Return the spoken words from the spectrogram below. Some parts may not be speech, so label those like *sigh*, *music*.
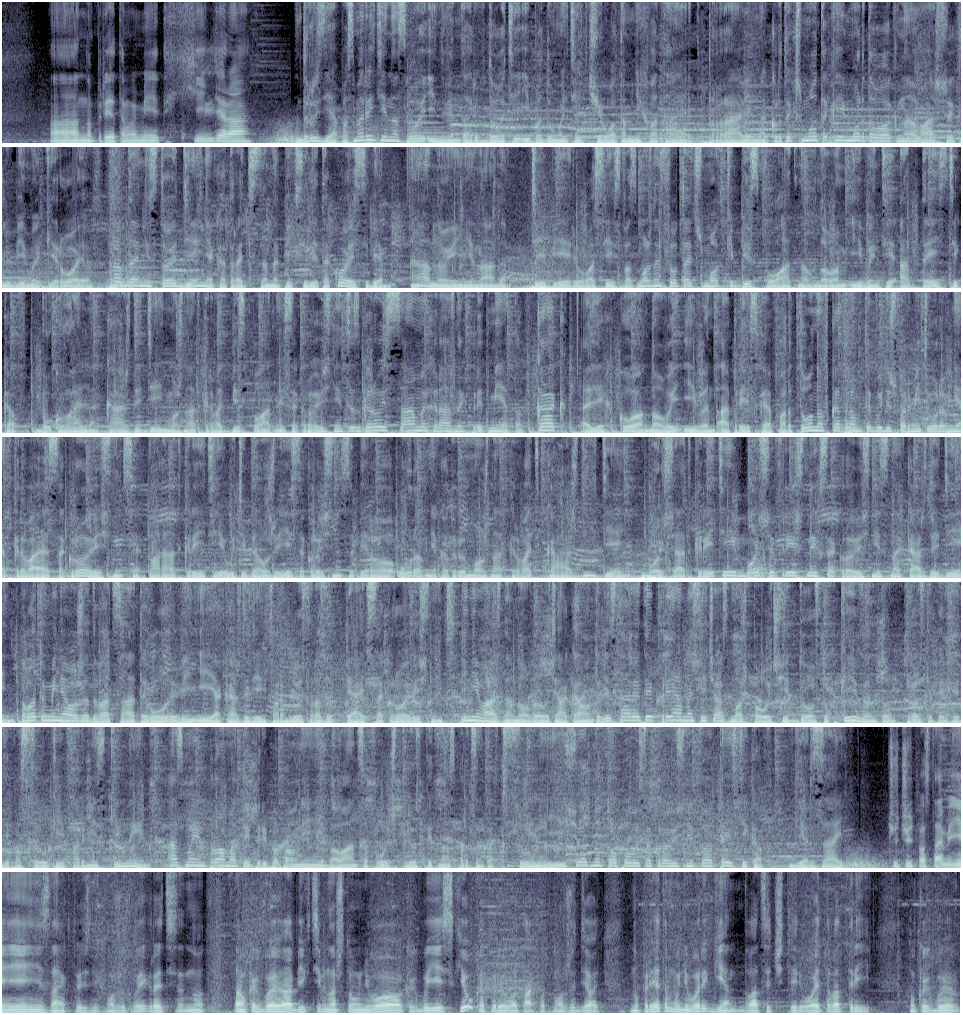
А, но при этом имеет хиллера. Друзья, посмотрите на свой инвентарь в доте и подумайте, чего там не хватает. Правильно, крутых шмоток и мордовок на ваших любимых героев. Правда, они стоят денег, а тратиться на пиксели такое себе. А ну и не надо. Теперь у вас есть возможность лутать шмотки бесплатно в новом ивенте от тестиков. Буквально каждый день можно открывать бесплатные сокровищницы с горой самых разных предметов. Как? Легко, новый ивент Апрельская Фортуна, в котором ты будешь фармить уровни, открывая сокровищницы. Пора пара открытий, у тебя уже есть сокровищница первого уровня, которую можно открывать каждый день. Больше открытий, больше фришных сокровищниц на каждый день. Вот у меня уже 20 уровень, и я каждый день фармлю сразу 5 сокровищниц. И неважно, новый у тебя аккаунт или старый, ты прямо сейчас можешь получить доступ к ивенту. Просто переходи по ссылке и фарми скины. А с моим промо ты при пополнении баланса получишь плюс 15% к сумме и еще одну топовую сокровищницу от тестиков. Дерзай. Чуть-чуть поставим, я, я не знаю, кто из них может выиграть. Ну, там как бы объективно, что у него как бы есть скилл, который вот так вот может делать, но при этом у него реген 24, у этого 3. Ну, как бы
